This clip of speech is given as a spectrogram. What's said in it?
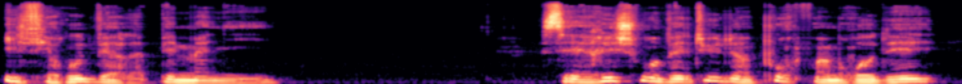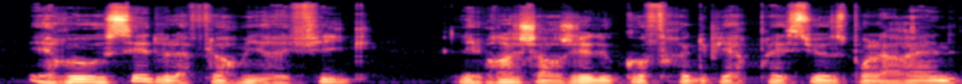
il fit route vers la Pémanie, c'est richement vêtu d'un pourpoint brodé et rehaussé de la fleur mirifique, les bras chargés de coffrets de pierres précieuses pour la reine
